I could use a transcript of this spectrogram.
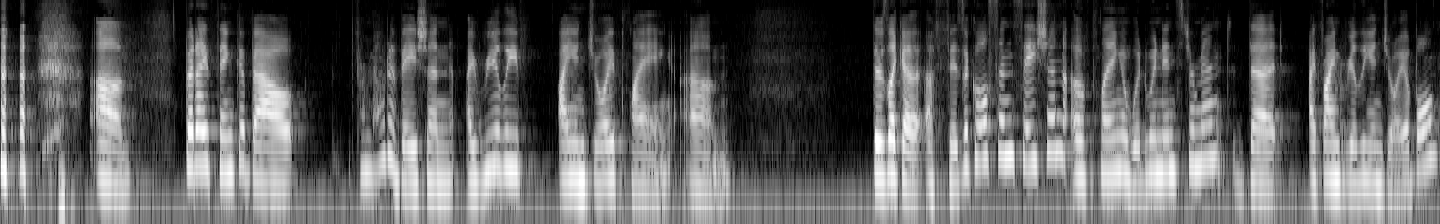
um, but I think about, for motivation, I really, I enjoy playing. Um, there's like a, a physical sensation of playing a woodwind instrument that I find really enjoyable.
